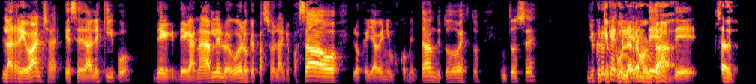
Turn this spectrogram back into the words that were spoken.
la revancha que se da al equipo de, de, ganarle luego de lo que pasó el año pasado, lo que ya venimos comentando y todo esto. Entonces, yo creo que que, fue una de- remontada. de- O sea,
